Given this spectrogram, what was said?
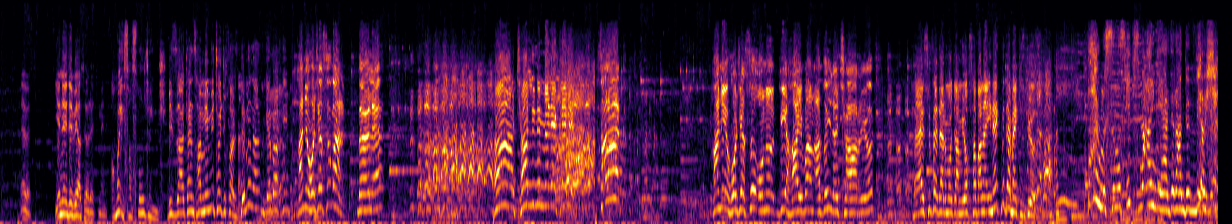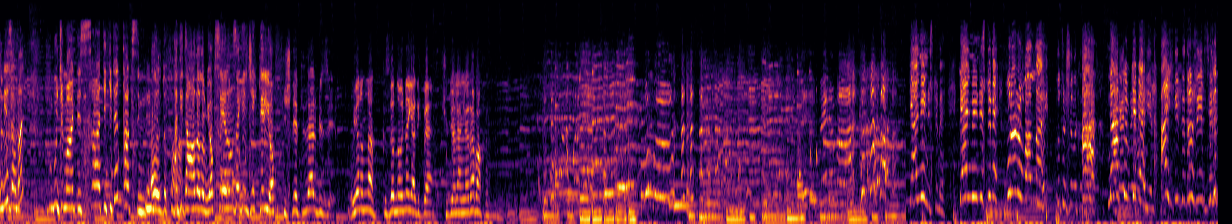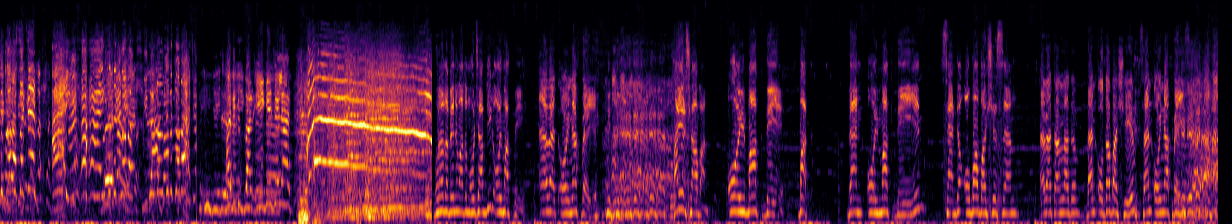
Evet. Yeni edebiyat öğretmeni. Ama esaslı hocaymış. Biz zaten samimi çocuklarız değil mi lan? Gel bakayım. Hani hocası var böyle. Ha Charlie'nin melekleri. Salak! Hani hocası onu bir hayvan adıyla çağırıyor? Teessüf ederim hocam yoksa bana inek mi demek istiyorsun? Var mısınız? Hepsine aynı yerde randevu verin. ne zaman? Bu cumartesi saat 2'de Taksim'de. Oldu. Hadi dağılalım yoksa yanımıza gelecekleri yok. İşlettiler bizi. Uyanın lan, kızların oyununa geldik be. Şu gelenlere bakın. Gelmeyin üstüme. Gelmeyin üstüme. Vururum vallahi. Tutun şunu kızım. Aa, ne yaptım ki ben? Ay dur. Gıdıklama sakın. Ay. Ay gıdıklama. Gıdıklama gıdıklama. Hadi kızlar iyi geceler. Burada benim adım hocam değil Oymak Bey. Evet oynak bey. Hayır Şaban. Oymak Bey'i. Bak. Ben Oymak Bey'im. Sen de oba başısın. evet anladım. Ben oda başıyım. Sen oynak beysin.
